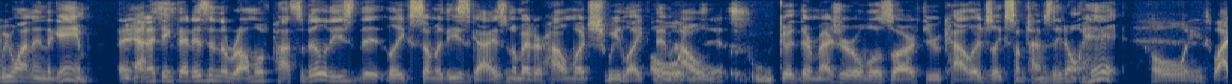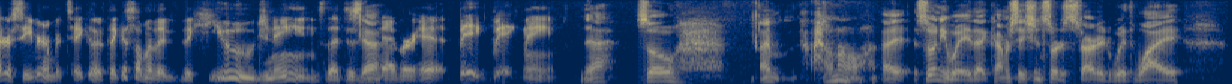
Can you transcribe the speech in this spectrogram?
we want in the game. And, and I think that is in the realm of possibilities that like some of these guys, no matter how much we like them, Always how is. good their measurables are through college, like sometimes they don't hit. Always. Wide receiver in particular. Think of some of the, the huge names that just Yeah. never hit. Big, big names. Yeah. So I'm I don't know. I so anyway, that conversation sort of started with why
